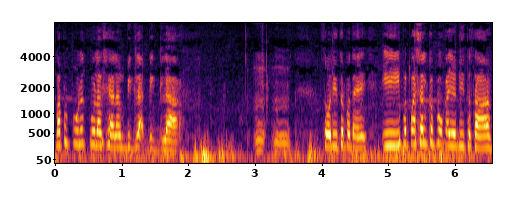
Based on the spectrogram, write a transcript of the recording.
mapupulot mo lang siya lang bigla-bigla. Mm-mm. So dito po tayo, ipapasyal ko po kayo dito sa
